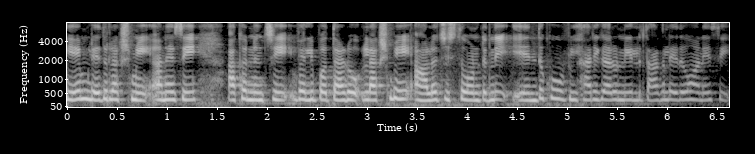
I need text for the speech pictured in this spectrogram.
ఏం లేదు లక్ష్మి అనేసి అక్కడి నుంచి వెళ్ళిపోతాడు. లక్ష్మి ఆలోచిస్తూ ఉంటుంది ఎందుకు విహారి గారు నీళ్ళు తాగలేదు? అనేసి.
